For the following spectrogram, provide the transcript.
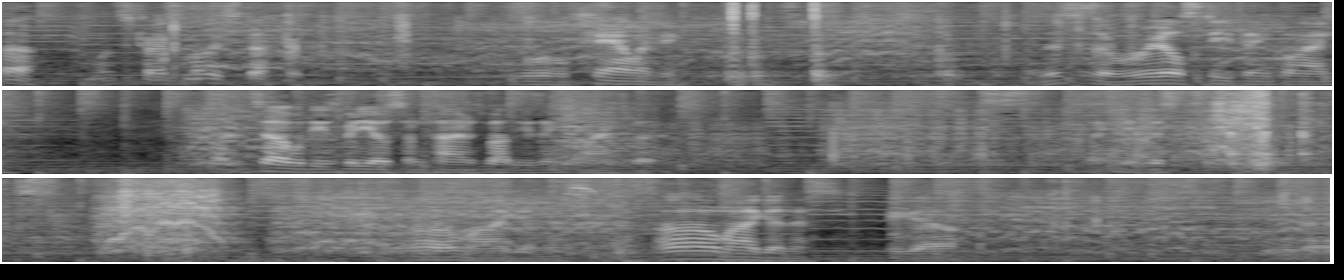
So, let's try some other stuff. It's a little challenging. This is a real steep incline. Hard to tell with these videos sometimes about these inclines, but I can get this. Oh my goodness. Oh my goodness. Here you go. Give the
